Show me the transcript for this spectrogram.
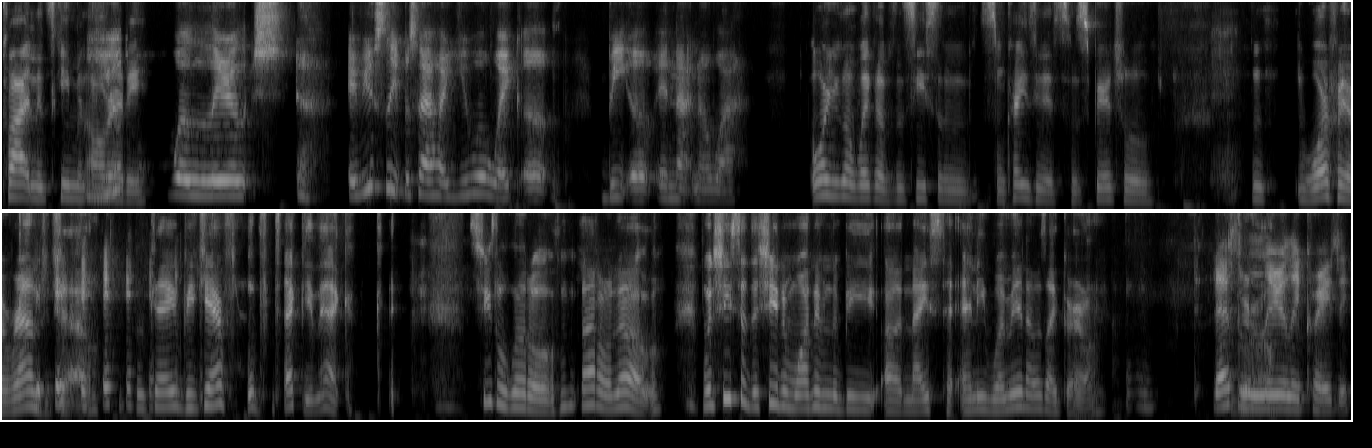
plotting and scheming already. Will literally, if you sleep beside her, you will wake up, beat up, and not know why. Or you're gonna wake up and see some some craziness, some spiritual hmm, warfare around you, child. okay, be careful, protect your neck. She's a little, I don't know. When she said that she didn't want him to be uh, nice to any women, I was like, girl. That's girl. literally crazy.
